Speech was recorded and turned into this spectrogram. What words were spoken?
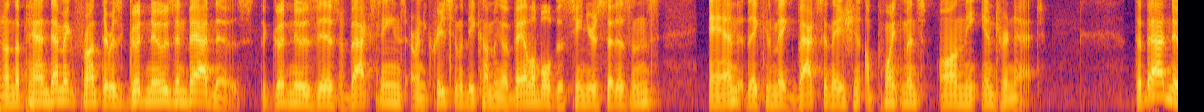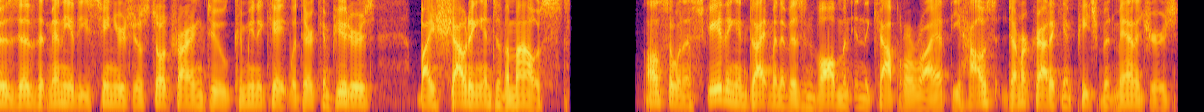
And on the pandemic front, there is good news and bad news. The good news is vaccines are increasingly becoming available to senior citizens, and they can make vaccination appointments on the internet. The bad news is that many of these seniors are still trying to communicate with their computers by shouting into the mouse. Also, in a scathing indictment of his involvement in the Capitol riot, the House Democratic impeachment managers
